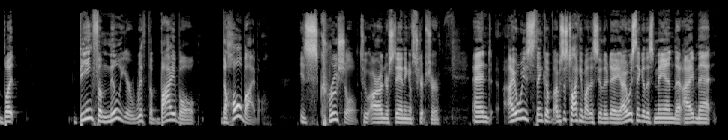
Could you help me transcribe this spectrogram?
but being familiar with the Bible, the whole Bible, is crucial to our understanding of Scripture. And I always think of, I was just talking about this the other day. I always think of this man that I met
